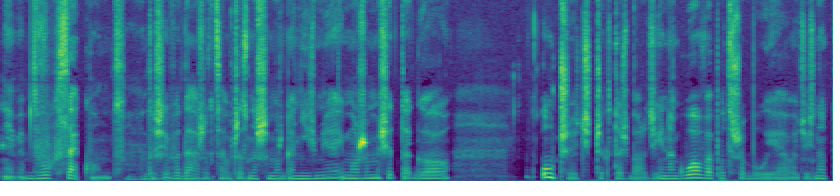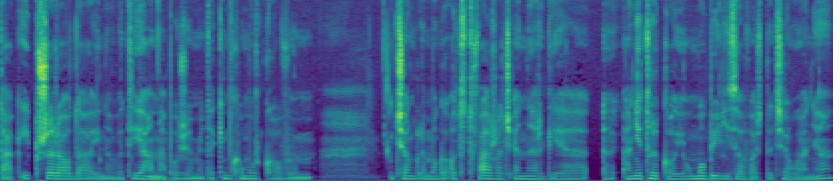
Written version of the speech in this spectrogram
nie wiem, dwóch sekund mhm. to się wydarzy cały czas w naszym organizmie i możemy się tego uczyć, czy ktoś bardziej na głowę potrzebuje, powiedzieć, no tak, i przyroda, i nawet ja na poziomie takim komórkowym ciągle mogę odtwarzać energię, e, a nie tylko ją mobilizować do działania.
